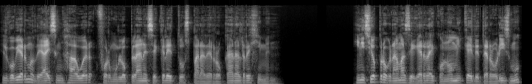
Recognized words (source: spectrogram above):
el gobierno de Eisenhower formuló planes secretos para derrocar al régimen. Inició programas de guerra económica y de terrorismo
